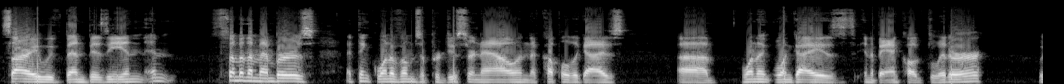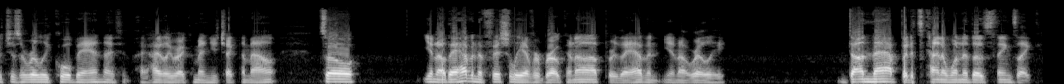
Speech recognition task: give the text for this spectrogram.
sorry we've been busy. And, and some of the members, I think one of them's a producer now, and a couple of the guys, uh, one one guy is in a band called Glitterer, which is a really cool band. I, I highly recommend you check them out. So, you know, they haven't officially ever broken up, or they haven't, you know, really done that. But it's kind of one of those things like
